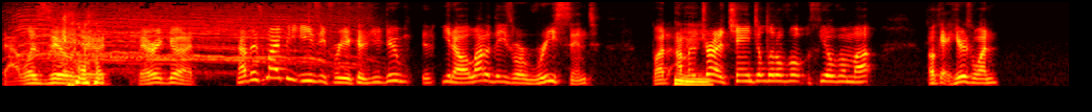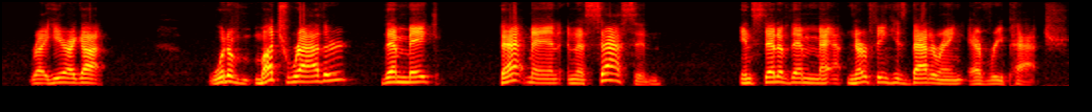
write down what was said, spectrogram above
That was Zoo, dude. Very good. Now, this might be easy for you because you do, you know, a lot of these were recent, but I'm going to Hmm. try to change a little vo- few of them up. Okay, here's one. Right here, I got would have much rather them make Batman an assassin instead of them ma- nerfing his batarang every patch.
